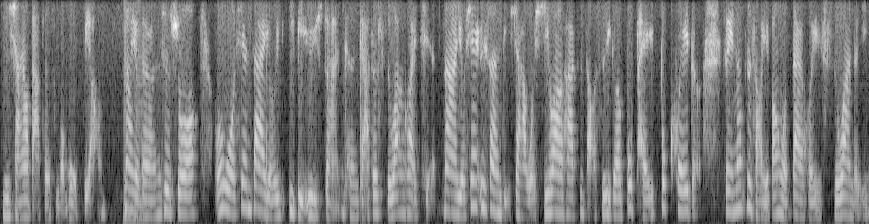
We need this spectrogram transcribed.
你想要达成什么目标？那有的人是说，我我现在有一一笔预算，可能假设十万块钱。那有些预算底下，我希望它至少是一个不赔不亏的，所以那至少也帮我带回十万的营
